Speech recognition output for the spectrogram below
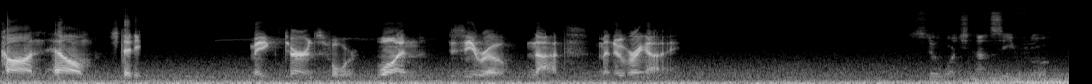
Con Helm steady. Make turns for one, zero knots. Maneuvering aye. Still watching that seafloor.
